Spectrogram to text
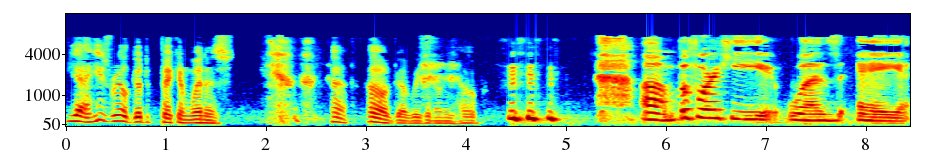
yeah, he's real good at picking winners. oh God, we can only hope. um, before he was a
